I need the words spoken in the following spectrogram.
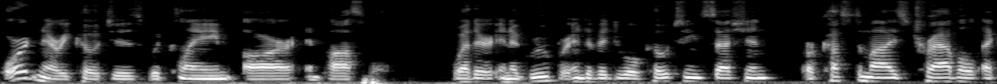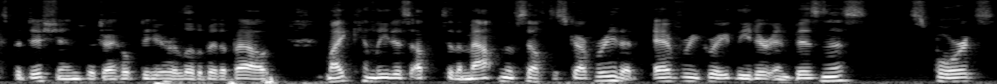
ordinary coaches would claim are impossible. Whether in a group or individual coaching session or customized travel expeditions, which I hope to hear a little bit about, Mike can lead us up to the mountain of self discovery that every great leader in business, sports,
